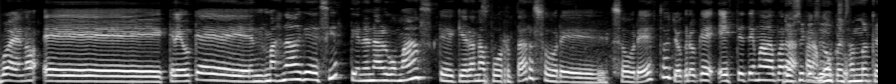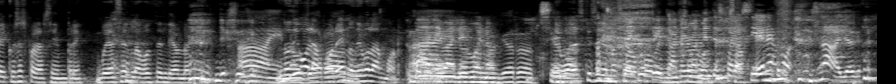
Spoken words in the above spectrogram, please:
Bueno, eh, creo que más nada que decir. ¿Tienen algo más que quieran aportar sobre, sobre esto? Yo creo que este tema da para. Yo sí que sigo mucho. pensando que hay cosas para siempre. Voy a ser la voz del diablo aquí. Ay, No digo el amor, ¿eh? No digo el amor. Vale, Ay, vale, no, no, bueno. no, qué horror. Sí. Igual horror. es que soy La demasiado joven. hipoteca ingenuo. normalmente es para O sea, Eres siempre. muy- no, yo-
